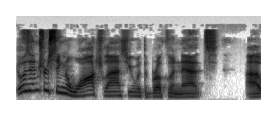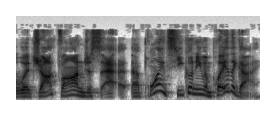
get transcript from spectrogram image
it was interesting to watch last year with the Brooklyn Nets. Uh, with Jacque Vaughn, just at, at points, he couldn't even play the guy.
